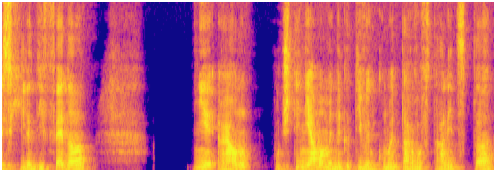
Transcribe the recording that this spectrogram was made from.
000 фена. Ние реално почти нямаме негативен коментар в страницата.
